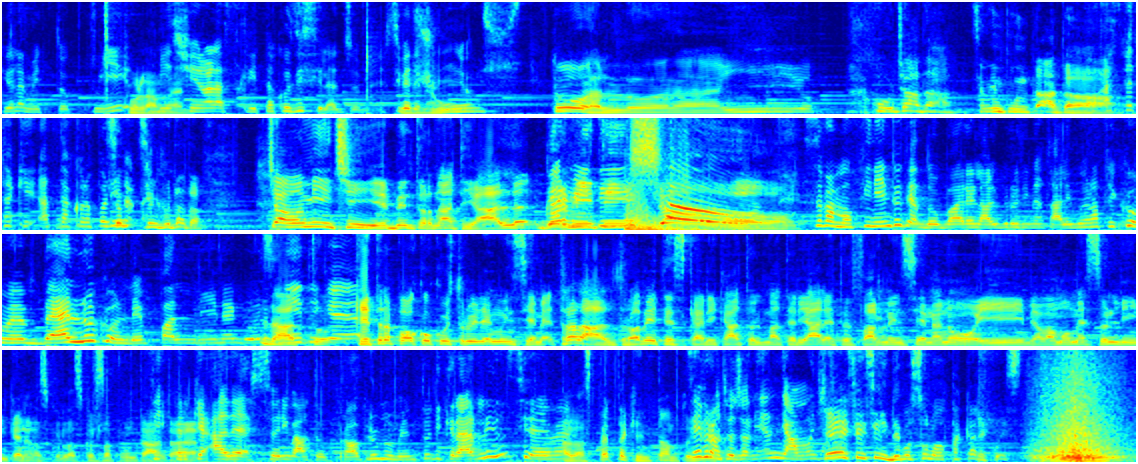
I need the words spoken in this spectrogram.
io la metto qui, la vicino alla scritta, così si legge meglio, si vede meglio. Giusto, allora io... Oh Giada, siamo in puntata! Aspetta che attacco la Siamo, pallina. siamo in puntata! Ciao amici e bentornati al Gormiti Show! Stavamo finendo di addobbare l'albero di Natale, guardate com'è bello con le palline Esatto, gormitiche. che tra poco costruiremo insieme. Tra l'altro, avete scaricato il materiale per farlo insieme a noi? Vi avevamo messo il link nella scor- la scorsa puntata. Sì, perché eh. adesso è arrivato proprio il momento di crearli insieme. Allora, aspetta che intanto Sei io... pronto Gianni? Andiamo? Sì, sì, sì, devo solo attaccare questo.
